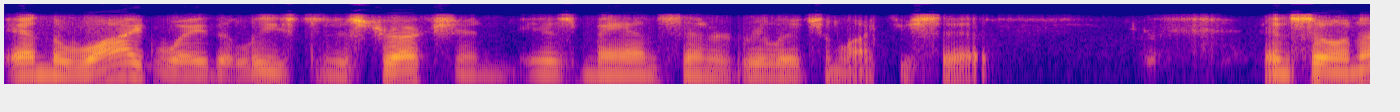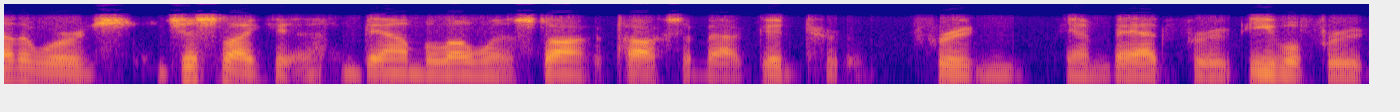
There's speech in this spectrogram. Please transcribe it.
And the wide way that leads to destruction is man centered religion, like you said. And so, in other words, just like uh, down below when it talk, talks about good fruit and, and bad fruit, evil fruit,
